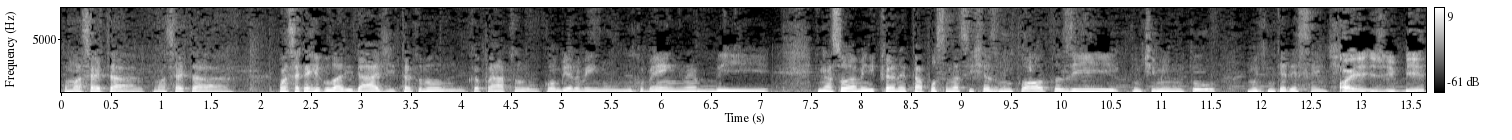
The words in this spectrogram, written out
com uma certa, com uma certa, uma certa regularidade, tanto no campeonato colombiano vem muito bem, né? E, e na Sul-Americana está postando as fichas muito altas e com um time muito muito interessante. Ó, e, e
